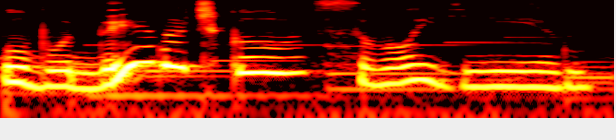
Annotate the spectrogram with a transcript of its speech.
у будиночку своїм.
